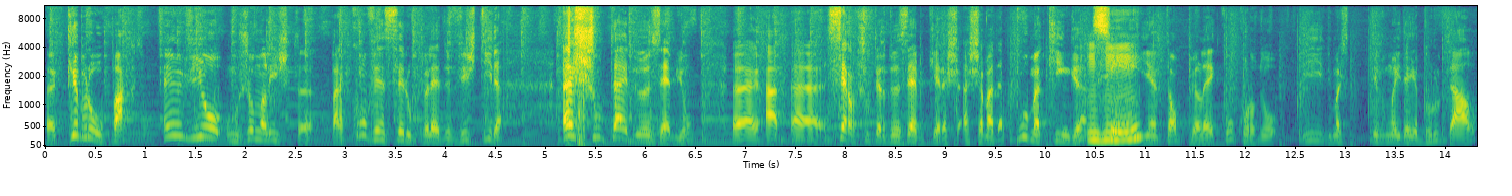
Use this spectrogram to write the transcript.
eh, quebrou o pacto, enviou um jornalista para convencer o Pelé de vestir a chuteira de Eusébio, eh, a, a serva chuteira de Eusébio, que era a chamada Puma King. Sim. E então Pelé concordou e uma- teve uma ideia brutal,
